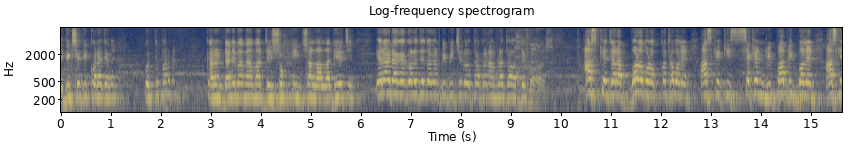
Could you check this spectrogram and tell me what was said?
এদিক সেদিক করা যাবে না, করতে পারবে না। কারণ ডানে বামে আমার যে শক্তি ইনশাল্লাহ আল্লাহ দিয়েছে, এরা ঢাকা কলেজে যখন বিপি ছিল, তখন আমরা তো অর্ধেক বয়স। আজকে যারা বড় বড় কথা বলেন, আজকে কি সেকেন্ড রিপাবলিক বলেন, আজকে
